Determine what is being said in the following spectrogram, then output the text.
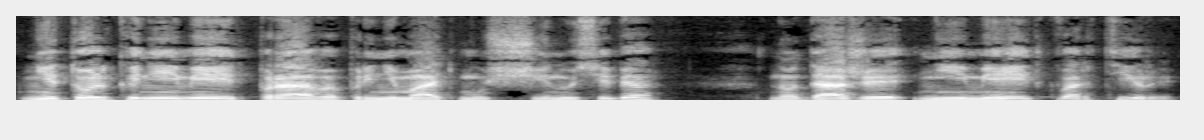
не только не имеет права принимать мужчин у себя, но даже не имеет квартиры.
